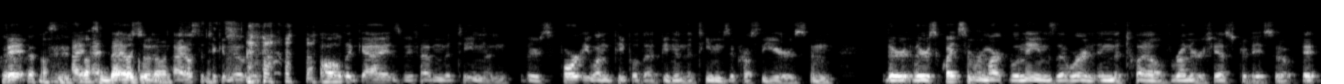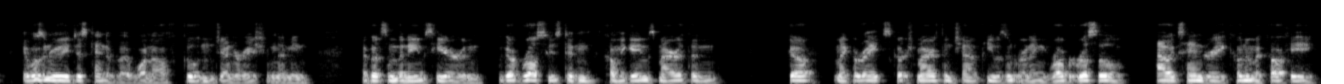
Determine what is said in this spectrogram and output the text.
But Nothing, I, I, nothing I better also going on. I also took a note of all the guys we've had in the team, and there's 41 people that have been in the teams across the years, and there there's quite some remarkable names that weren't in the 12 runners yesterday. So it it wasn't really just kind of a one-off golden generation. I mean, I've got some of the names here, and we got Ross Houston, Commie Games Marathon, got Michael Wright, Scottish Marathon champ. He wasn't running. Robert Russell, Alex Hendry, Conan McCaughey,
